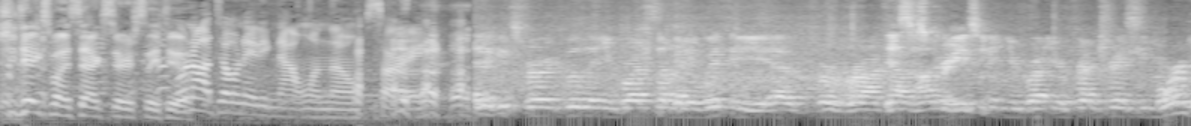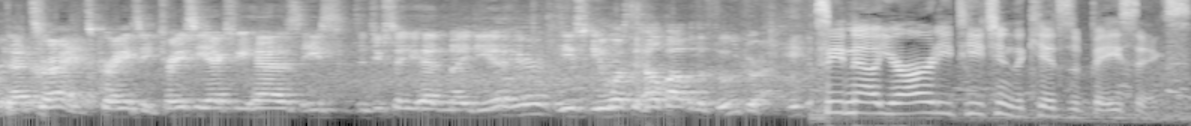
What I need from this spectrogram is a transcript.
she takes my sack seriously too. We're not donating that one though. Sorry. I think it's very cool that you brought somebody with you uh, for Rock This Out is crazy. And you brought your friend Tracy Morgan. That's right. It's crazy. Tracy actually has. He's. Did you say you had an idea here? He's, he wants to help out with the food drive. See, now you're already teaching the kids the basics.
